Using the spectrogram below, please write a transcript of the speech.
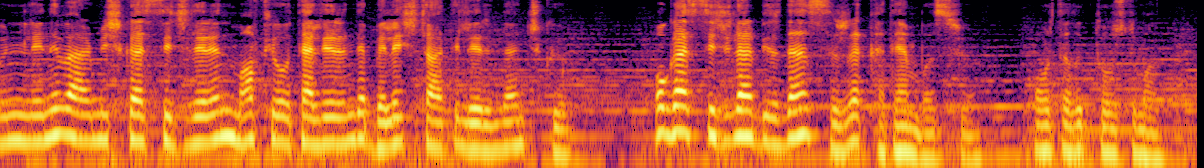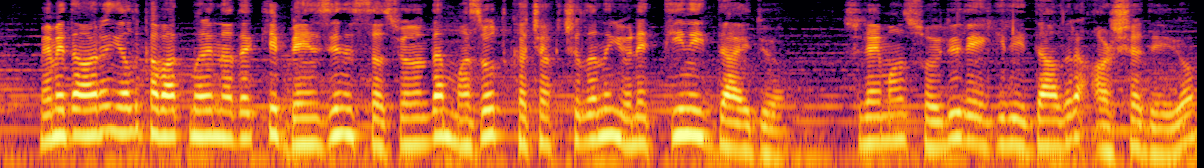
Ünleni vermiş gazetecilerin mafya otellerinde beleş tatillerinden çıkıyor. O gazeteciler birden sırra kadem basıyor. Ortalık toz duman. Mehmet Ağar'ın Yalıkavak Marina'daki benzin istasyonunda mazot kaçakçılığını yönettiğini iddia ediyor. Süleyman Soylu ile ilgili iddiaları arşa değiyor.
